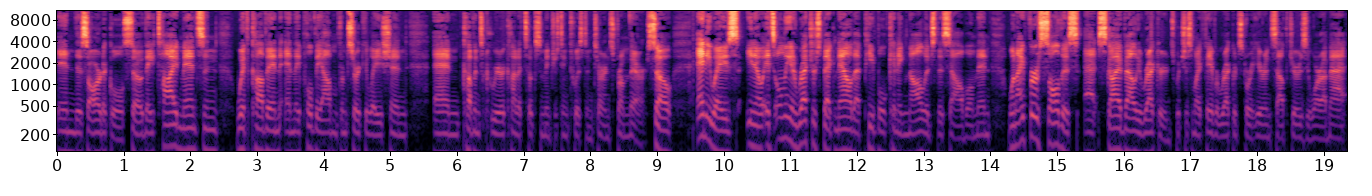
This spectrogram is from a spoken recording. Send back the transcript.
in this article. So they tied Manson with Coven, and they pulled the album from circulation, and Coven's career kind of took some interesting twists and turns from there. So, anyways, you know, it's only in retrospect now that people can acknowledge this album. And when I first saw this at Sky Valley Records, which is my favorite record store here in South Jersey where I'm at,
